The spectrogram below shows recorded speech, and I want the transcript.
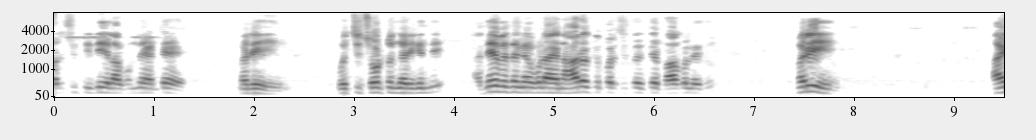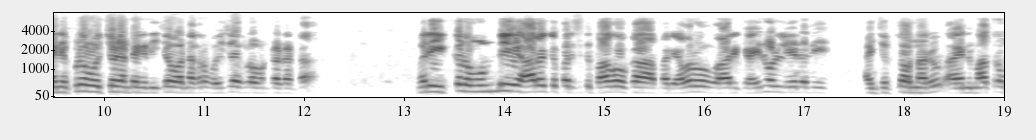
పరిస్థితి ఇది ఇలా ఉంది అంటే మరి వచ్చి చూడటం జరిగింది. అదే విధంగా కూడా ఆయన ఆరోగ్య పరిస్థితి అయితే బాగోలేదు. మరి ఆయన ఎప్పుడో వచ్చాడంట ఇక్కడ విజయవాడ నగరం వైజాగ్లో ఉంటాడంట. మరి ఇక్కడ ఉండి ఆరోగ్య పరిస్థితి బాగోక మరి ఎవరు వారికి అయినోళ్ళు లేరని ఆయన చెప్తా ఉన్నారు. ఆయన మాత్రం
